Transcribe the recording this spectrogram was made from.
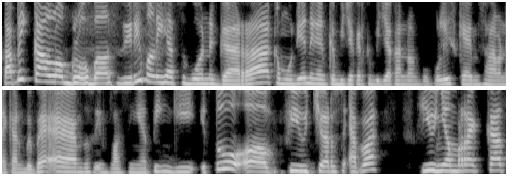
Tapi kalau global sendiri melihat sebuah negara kemudian dengan kebijakan-kebijakan non populis kayak misalnya menaikkan BBM terus inflasinya tinggi, itu uh, futures apa view-nya mereka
